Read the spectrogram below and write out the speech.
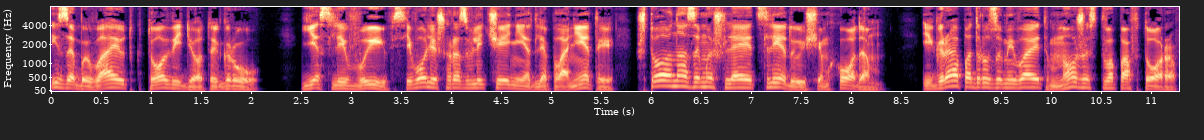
и забывают, кто ведет игру. Если вы всего лишь развлечение для планеты, что она замышляет следующим ходом? Игра подразумевает множество повторов,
